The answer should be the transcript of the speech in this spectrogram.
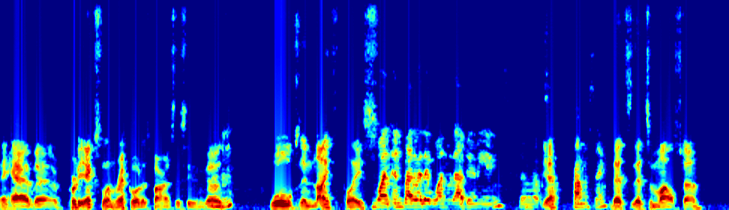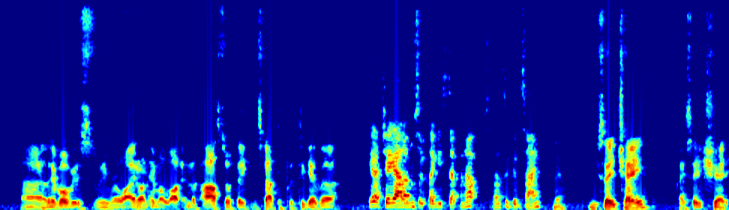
They have a pretty excellent record as far as the season goes. Mhm. Wolves in ninth place. One, and by the way, they won without Danny Ings, so that was Yeah. promising. that's that's a milestone. Uh, they've obviously relied on him a lot in the past, so if they can start to put together, Yeah, Che Adams looks like he's stepping up, so that's a good sign. Yeah, you say Che, I say Shay,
